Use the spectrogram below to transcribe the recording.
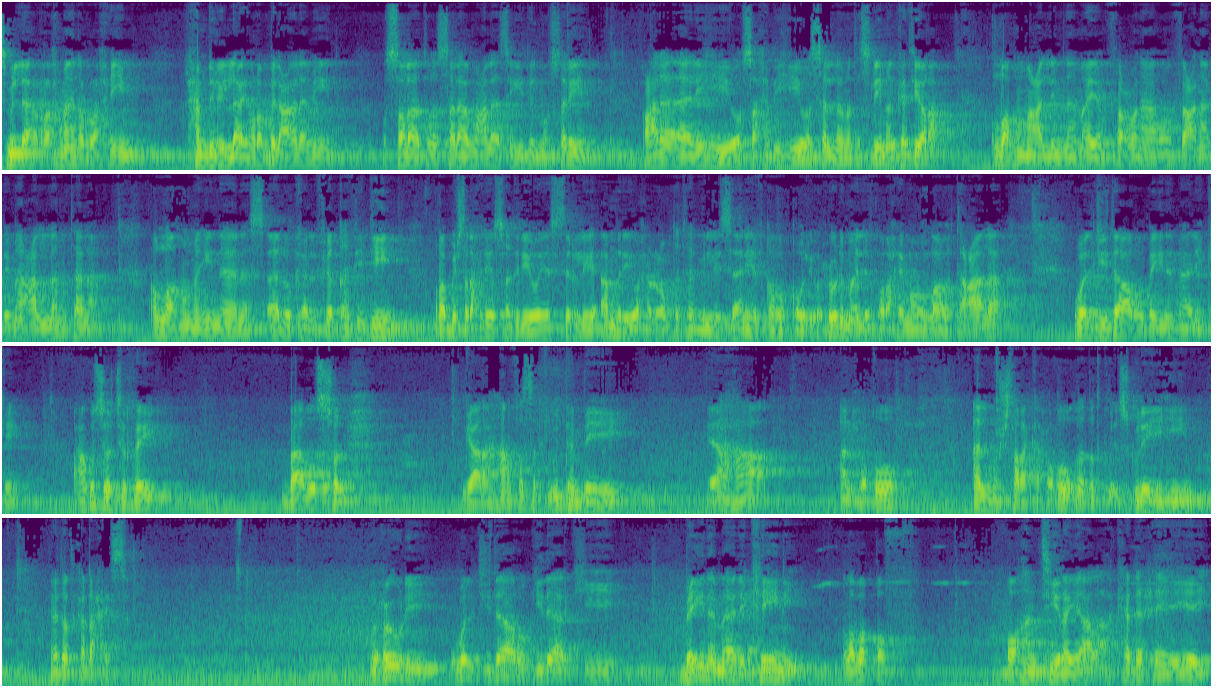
بسم الله الرحمن الرحيم الحمد لله رب العالمين والصلاة والسلام على سيد المرسلين وعلى آله وصحبه وسلم تسليما كثيرا اللهم علمنا ما ينفعنا وانفعنا بما علمتنا اللهم إنا نسألك الفقه في الدين رب اشرح لي صدري ويسر لي أمري واحلل عقدة من لساني يفقه قولي وحول مؤلفك رحمه الله تعالى والجدار بين مالكين waxaan ku soo jiray baabu sulx gaar ahaan fasalkii u dambeeyey ee ahaa alxuquuq almushtaraka xuquuqda dadku isku leeyihiin ee dad ka dhaxaysa. Wuxuu idhi waljidaaru bayna maalikayni laba qof oo hantiilayaal ah ka dhaxeeyey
